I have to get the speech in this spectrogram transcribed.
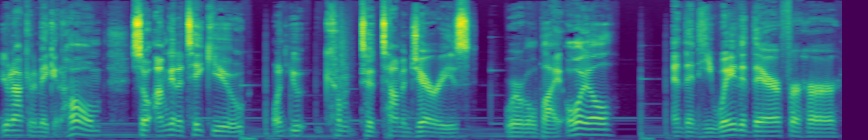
you're not going to make it home. So I'm going to take you when you come to Tom and Jerry's, where we'll buy oil. And then he waited there for her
